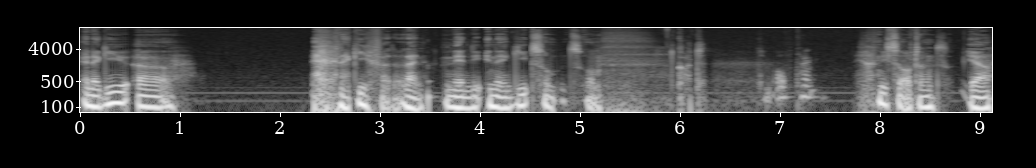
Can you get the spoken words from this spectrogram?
Energie, äh, Energie, nein, Energie zum, zum Gott. Zum Auftanken? Ja, nicht zum Auftanken, ja.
